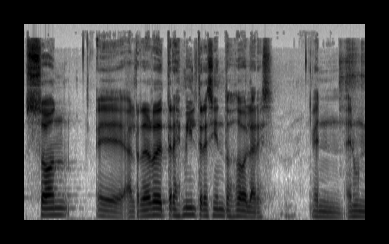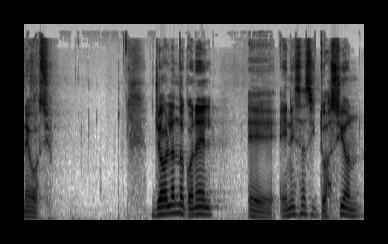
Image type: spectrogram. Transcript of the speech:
son eh, alrededor de 3.300 dólares en, un negocio. Yo hablando con él, eh, en esa situación,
